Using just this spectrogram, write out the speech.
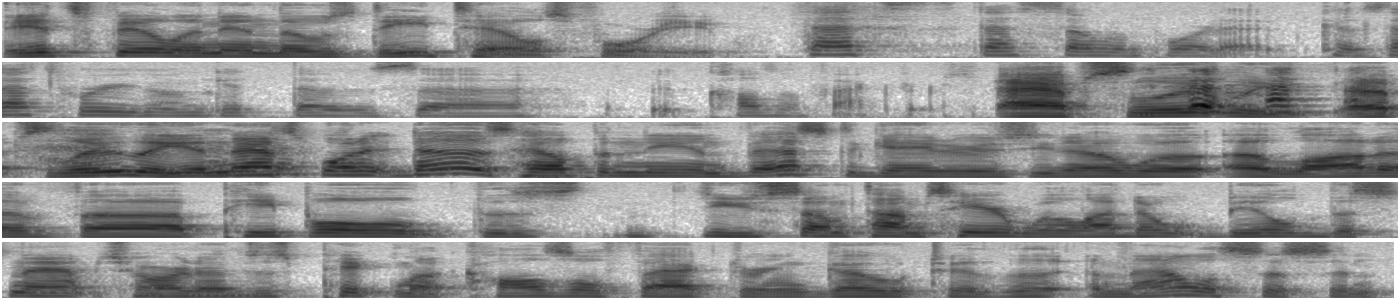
it's filling in those details for you. That's that's so important because that's where you're going to get those uh, causal factors. Absolutely, absolutely, and that's what it does, helping the investigators. You know, a, a lot of uh, people this, you sometimes hear, "Well, I don't build the snap chart; mm-hmm. I just pick my causal factor and go to the analysis." And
